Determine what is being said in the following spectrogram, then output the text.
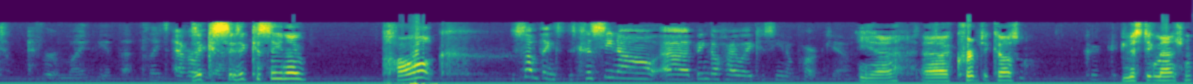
don't ever remind me of that place ever Is it, is it Casino Park? Something casino, uh, Bingo Highway Casino Park. Yeah. Yeah. Uh, Cryptic Castle, Cryptic- Mystic Mansion.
